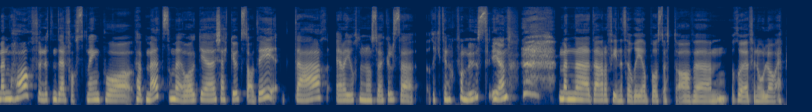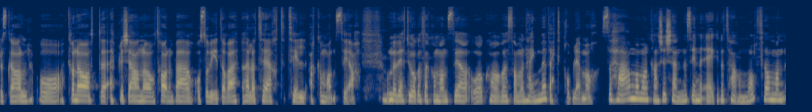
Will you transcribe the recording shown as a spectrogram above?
Men vi har funnet en del forskning på PubMed, som vi òg eh, sjekker ut stadig. Der er det gjort en undersøkelse, riktignok på mus igjen, men eh, der er det fine teorier på støtte av eh, røde fenoler, epleskall og granat, eplekjerner, tranebær osv. relatert til akkermansia. Og vi vet jo òg at akkermansia òg har sammenheng med vektproblemer. Så her må man kanskje kjenne sine egne tarmer før man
